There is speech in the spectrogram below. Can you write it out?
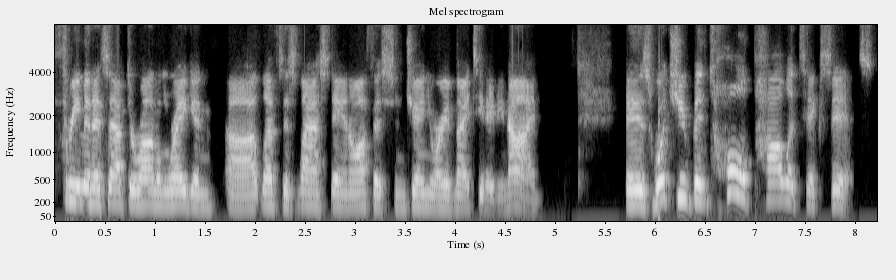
three minutes after Ronald Reagan uh, left his last day in office in January of 1989 is what you've been told politics is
